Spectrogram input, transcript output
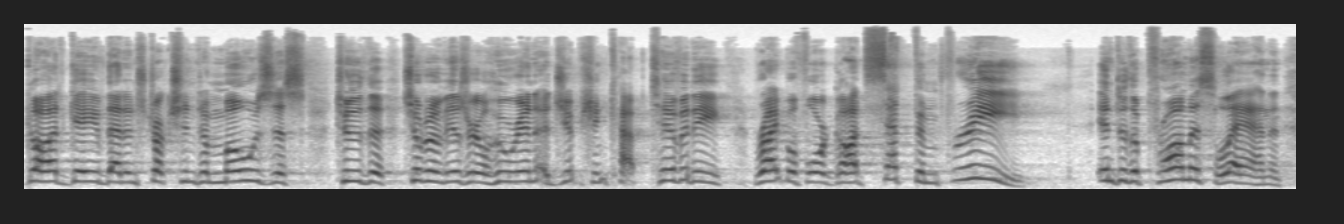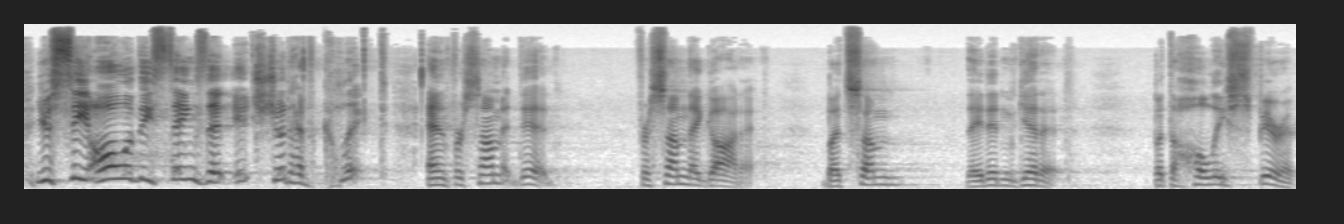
God gave that instruction to Moses, to the children of Israel who were in Egyptian captivity right before God set them free into the promised land. And you see all of these things that it should have clicked. And for some, it did. For some, they got it, but some, they didn't get it. But the Holy Spirit,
